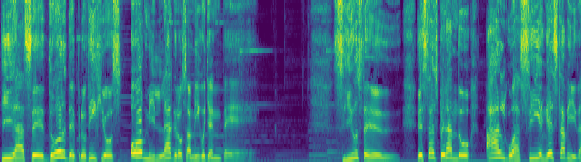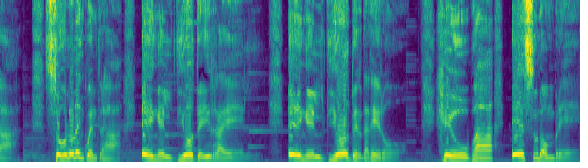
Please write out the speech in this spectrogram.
y hacedor de prodigios o oh milagros, amigo oyente. Si usted está esperando algo así en esta vida, solo lo encuentra en el Dios de Israel, en el Dios verdadero. Jehová es su nombre.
